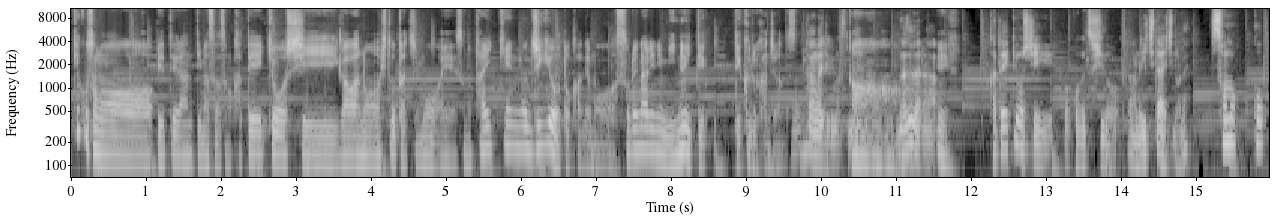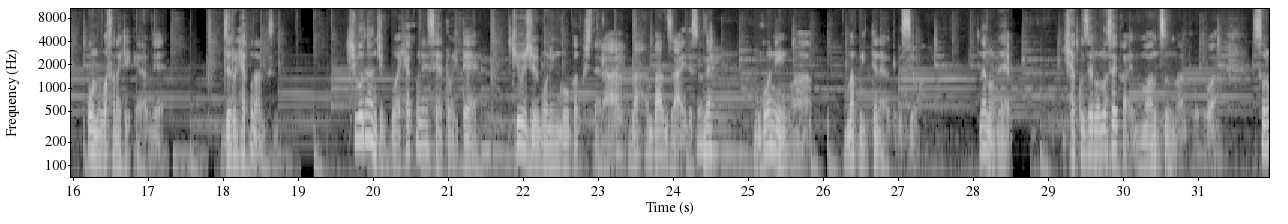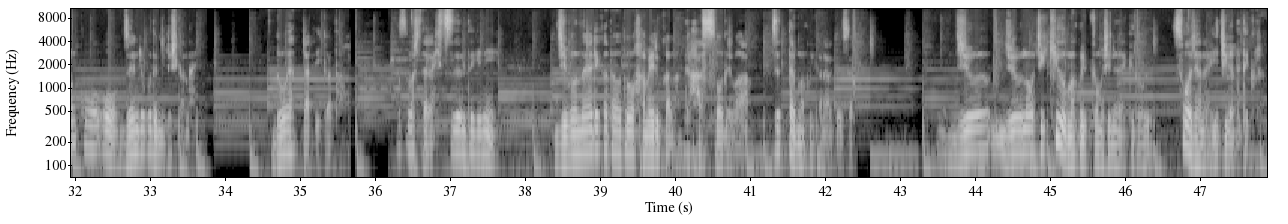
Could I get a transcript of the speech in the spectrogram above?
結構その、ベテランって言いますか、その家庭教師側の人たちも、えーその体験の授業とかでも、それなりに見抜いてってくる感じなんですね。考えてきますね。ああ。なぜなら、ええ家庭教師を個別指導、あの、1対1のね、その子を伸ばさなきゃいけないので、0、100なんですね。集団塾は100人生徒いて、95人合格したら、ば万歳ですよね。5人はうまくいってないわけですよ。なので、100ゼロの世界のマンツーマンってことは、その子を全力で見るしかない。どうやったらいいかと。そうしたら必然的に自分のやり方をどうはめるかなんて発想では絶対うまくいかないわけですよ。10, 10のうち9うまくいくかもしれないけど、そうじゃない1が出てくる。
